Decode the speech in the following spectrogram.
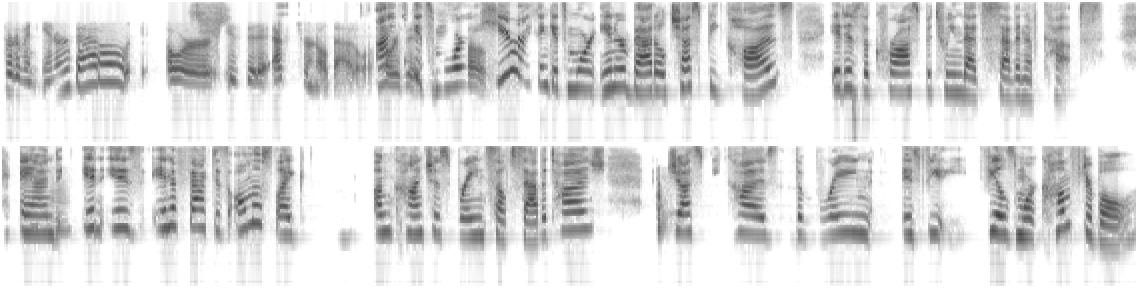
sort of an inner battle, or is it an external battle? I think it it's more both? here. I think it's more inner battle just because it is the cross between that seven of cups. And it is, in effect, it's almost like unconscious brain self sabotage just because the brain is fe- feels more comfortable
